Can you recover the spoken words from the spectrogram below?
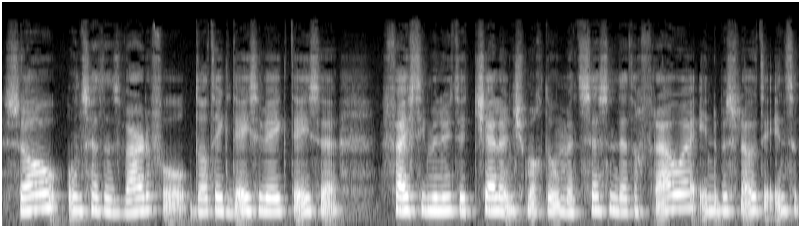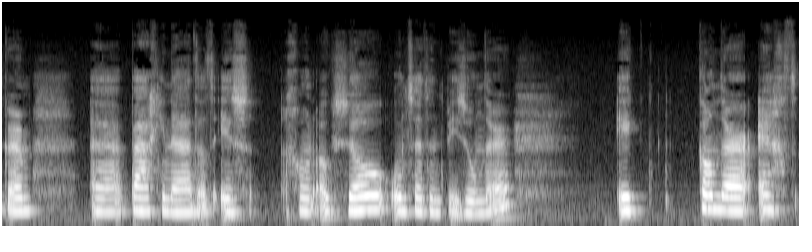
zo ontzettend waardevol dat ik deze week deze 15 minuten challenge mag doen met 36 vrouwen in de besloten Instagram eh, pagina. Dat is gewoon ook zo ontzettend bijzonder. Ik kan daar echt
